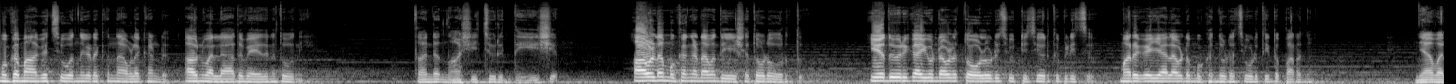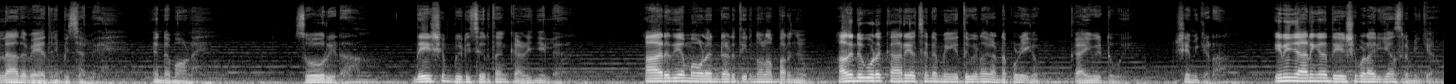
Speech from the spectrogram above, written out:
മുഖമാകെ ചുവന്നു കിടക്കുന്ന അവളെ കണ്ട് അവൻ വല്ലാതെ വേദന തോന്നി. തന്റെ നശിച്ചൊരു ദേഷ്യം. അവളുടെ മുഖം കണ്ട് അവൻ ദേഷ്യത്തോടെ ഓർത്തു. ഏതോ ഒരു കൈ കൊണ്ട് അവളെ തോളോട് ചുറ്റിച്ചേർത്ത് പിടിച്ച് മറുകൈയാൽ അവളുടെ മുഖം തുടച്ചു കൊടുത്തിട്ട് പറഞ്ഞു ഞാൻ വല്ലാതെ വേദനിപ്പിച്ചല്ലേ എന്റെ മോളെ? സോറിടാ ദേഷ്യം പിടിച്ചിരുത്താൻ കഴിഞ്ഞില്ല. ആരതിയ മോൾ എന്റെ അടുത്തിരുന്നോളം പറഞ്ഞു. അതിന്റെ കൂടെ കാറി അച്ഛന്റെ മേത്ത് വീണ കണ്ടപ്പോഴേക്കും കൈവിട്ടുപോയി ക്ഷമിക്കടാ ഇനി ഞാനിങ്ങനെ ദേഷ്യപ്പെടാതിരിക്കാൻ ശ്രമിക്കാം.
